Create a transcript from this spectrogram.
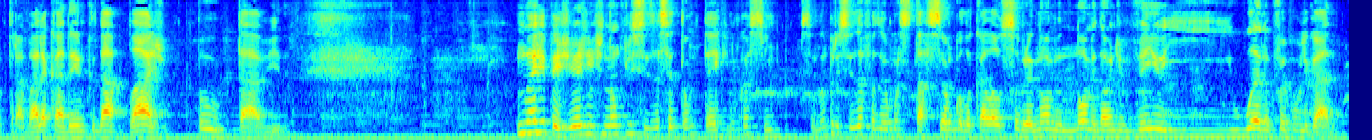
o trabalho acadêmico dá plágio. Puta vida. No RPG a gente não precisa ser tão técnico assim. Você não precisa fazer uma citação, colocar lá o sobrenome, o nome de onde veio e o ano que foi publicado.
